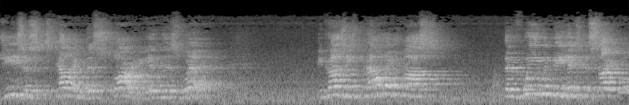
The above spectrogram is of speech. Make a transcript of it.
Jesus is telling this story in this way because he's telling us that if we would be his disciples,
